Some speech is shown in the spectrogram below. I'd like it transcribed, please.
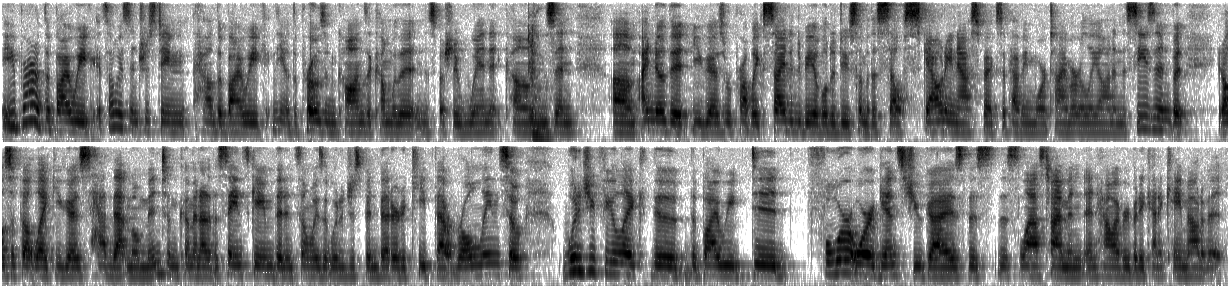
You brought up the bye week. It's always interesting how the bye week, you know, the pros and cons that come with it, and especially when it comes. and um, I know that you guys were probably excited to be able to do some of the self scouting aspects of having more time early on in the season, but it also felt like you guys had that momentum coming out of the Saints game that in some ways it would have just been better to keep that rolling. So, what did you feel like the, the bye week did for or against you guys this, this last time and, and how everybody kind of came out of it?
